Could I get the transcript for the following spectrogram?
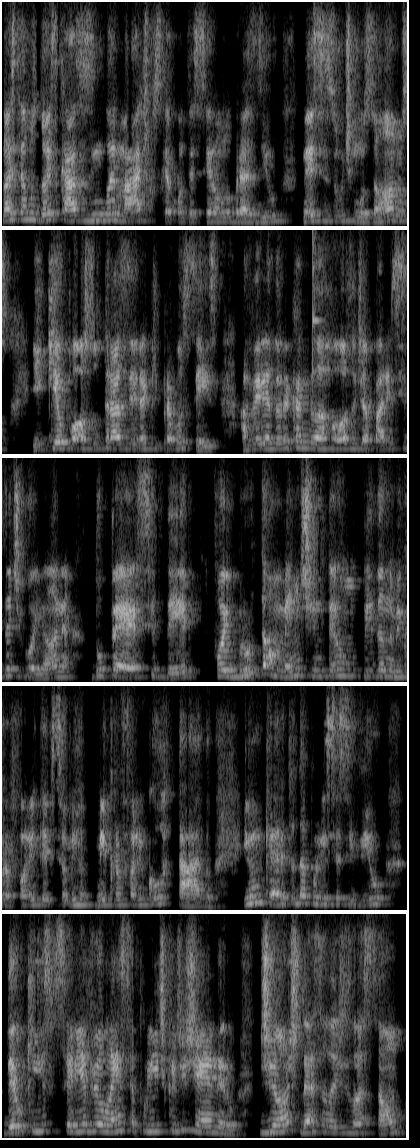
Nós temos dois casos emblemáticos que aconteceram no Brasil nesses últimos anos e que eu posso trazer aqui para vocês. A vereadora Camila Rosa, de Aparecida de Goiânia, do PSD, foi brutalmente interrompida no microfone e teve seu microfone cortado. E o um inquérito da Polícia Civil deu que isso seria violência política de gênero, diante dessa legislação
